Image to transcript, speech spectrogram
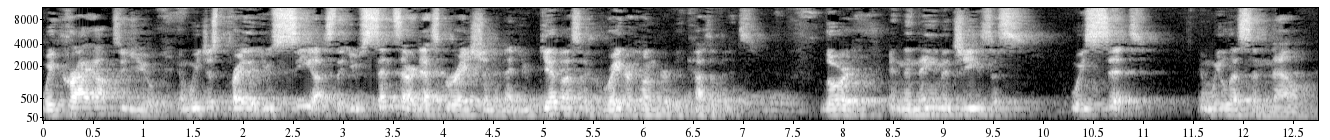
We cry out to you, and we just pray that you see us, that you sense our desperation, and that you give us a greater hunger because of it. Lord, in the name of Jesus, we sit and we listen now.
